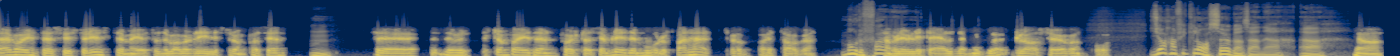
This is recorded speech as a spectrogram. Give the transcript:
där var ju inte syster Yster med utan det var väl Lillstrumpa. Sen Mm. eh, Lillstrumpa är den första. Sen blev det morfar här Strumpa ett tag. Morfar, Han blev lite äldre med gla- glasögon på. ja han fick glasögon sen ja. ja. Ja,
